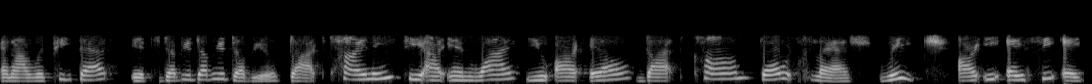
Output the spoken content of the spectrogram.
And I'll repeat that. It's www.tinyurl.com forward slash reach, R E A C H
